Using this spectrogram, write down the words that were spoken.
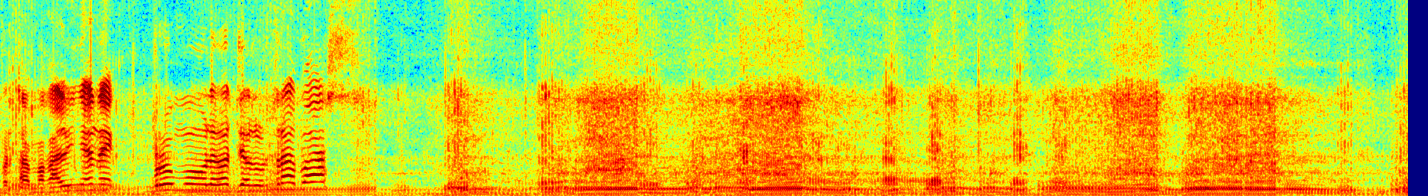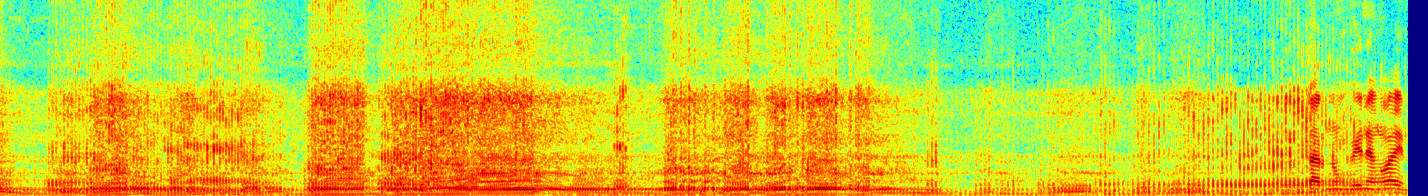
Pertama kalinya naik Bromo lewat jalur Trabas. Ntar nungguin yang lain.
